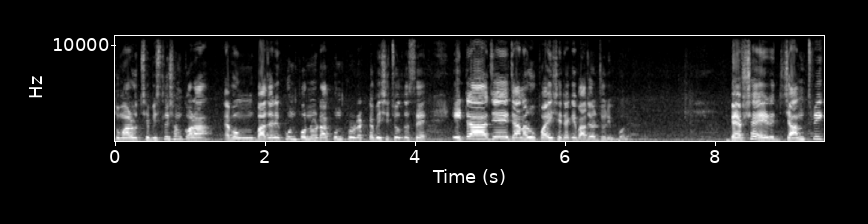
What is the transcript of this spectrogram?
তোমার হচ্ছে বিশ্লেষণ করা এবং বাজারে কোন পণ্যটা, কোন প্রোডাক্টটা বেশি চলতেছে, এটা যে জানার উপায় সেটাকে বাজার জরিপ বলে। ব্যবসায়ের যান্ত্রিক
